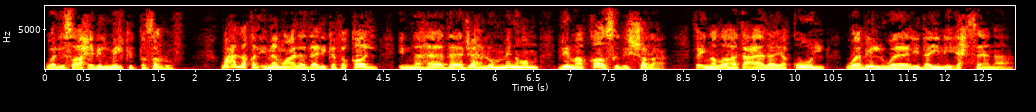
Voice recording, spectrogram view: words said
ولصاحب الملك التصرف. وعلق الإمام على ذلك فقال إن هذا جهل منهم بمقاصد الشرع فإن الله تعالى يقول وبالوالدين إحسانا.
